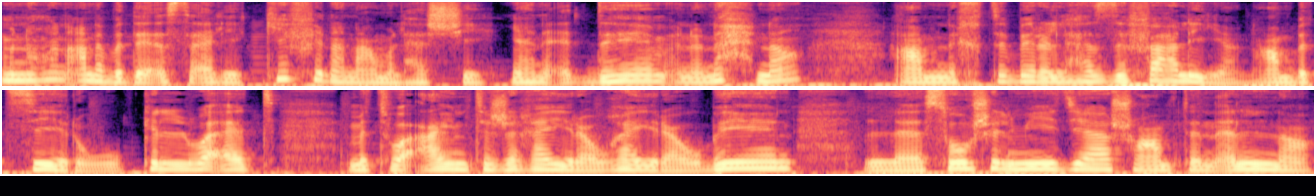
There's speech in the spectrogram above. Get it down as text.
من هون أنا بدي اسالك كيف فينا نعمل هالشي؟ يعني قدام إنه نحن عم نختبر الهزة فعليا عم بتصير وبكل وقت متوقعين تجي غيرها وغيرها وبين ال social media شو عم تنقلنا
